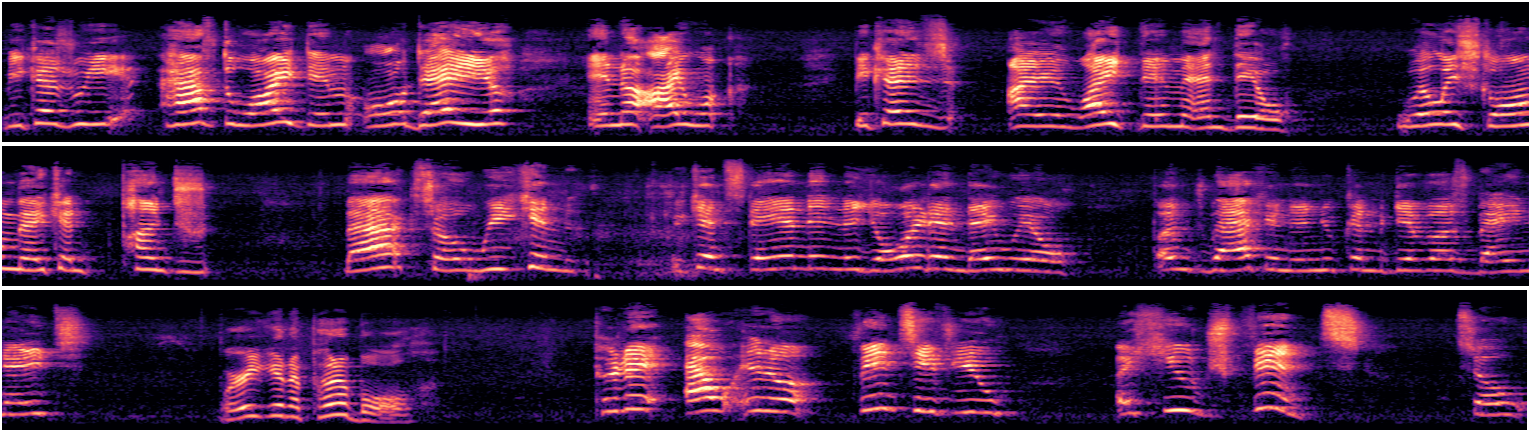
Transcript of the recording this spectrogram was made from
because we have to ride him all day, and I want because I like them and they're really strong. They can punch back, so we can we can stand in the yard and they will punch back, and then you can give us band-aids. Where are you gonna put a bull? Put it out in a fence if you a huge fence. So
